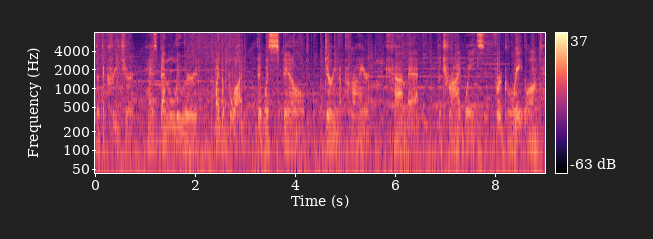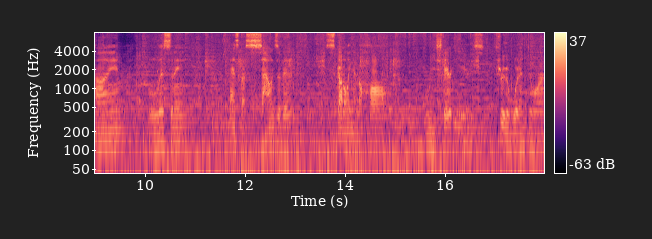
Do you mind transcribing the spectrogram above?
that the creature has been lured by the blood that was spilled during the prior combat. The tribe waits for a great long time, listening as the sounds of it, scuttling in the hall, reach their ears through the wooden door.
